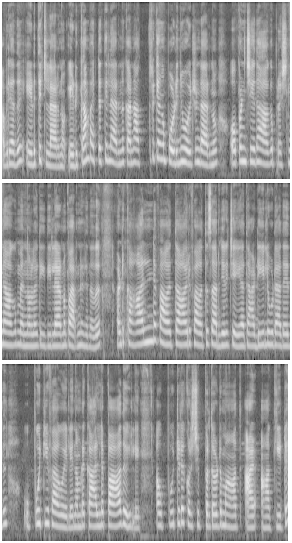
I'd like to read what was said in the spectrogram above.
അവരത് എടുത്തിട്ടില്ലായിരുന്നു. എടുക്കാൻ പറ്റത്തില്ലായിരുന്നു. കാരണം അത്രയ്ക്ക് അങ്ങ് പൊടിഞ്ഞു പോയിട്ടുണ്ടായിരുന്നു. ഓപ്പൺ ചെയ്താൽ ആകെ പ്രശ്നമാകും എന്നുള്ള രീതിയിലായിരുന്നു പറഞ്ഞിരുന്നത്. അതുകൊണ്ട് കാലിന്റെ ഭാഗത്ത് ആ ഒരു ഭാഗത്ത് സർജറി ചെയ്യാതെ അടിയിലൂടെ അതായത് ഉപ്പൂറ്റിയ ഭാഗമില്ലേ നമ്മുടെ കാലിന്റെ പാദമില്ലേ ആ ഉപ്പൂറ്റിയുടെ കുറച്ച് ഇപ്പുറത്തോട്ട് മാ ആക്കിയിട്ട്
